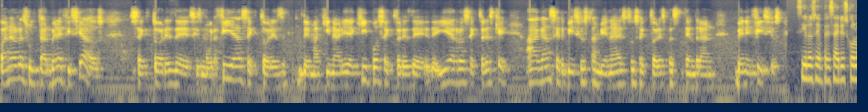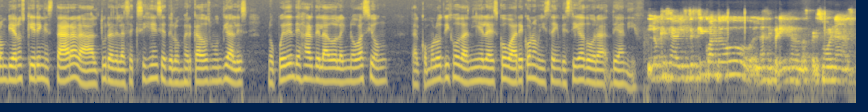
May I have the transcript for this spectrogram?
van a resultar beneficiados. Sectores de sismografía, sectores de maquinaria y equipos, sectores de, de, hierro, sectores que hagan servicios también a estos sectores, pues tendrán beneficios. Si los empresarios colombianos quieren estar a la altura de las exigencias de los mercados mundiales, no pueden dejar de lado la innovación, tal como lo dijo Daniela Escobar, economista e investigadora de ANIF. Lo que se ha visto es que cuando las empresas, las personas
